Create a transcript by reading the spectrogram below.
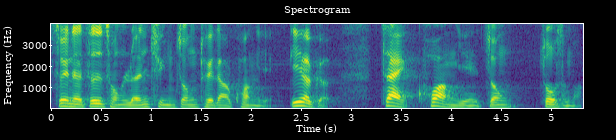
所以呢，这是从人群中退到旷野。第二个，在旷野中做什么？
